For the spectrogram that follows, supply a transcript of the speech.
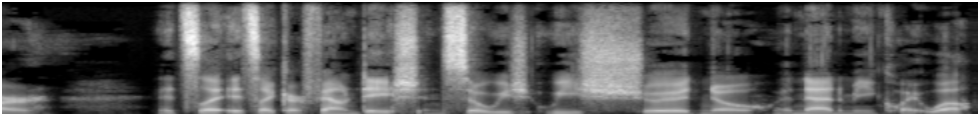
our, it's like it's like our foundation, so we sh- we should know anatomy quite well.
